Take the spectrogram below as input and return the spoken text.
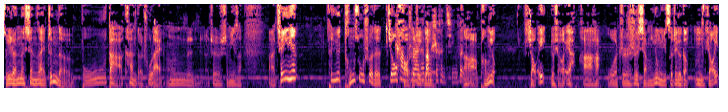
虽然呢，现在真的不大看得出来，嗯，这这是什么意思啊？前一天，他约同宿舍的交好的这个当时很勤奋。啊，朋友小 A 有小 A 啊，哈哈哈！我只是想用一次这个梗，嗯，小 A，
